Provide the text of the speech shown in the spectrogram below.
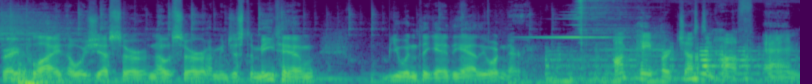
Very polite, always yes sir, no sir. I mean, just to meet him, you wouldn't think anything out of the ordinary. On paper, Justin Huff and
